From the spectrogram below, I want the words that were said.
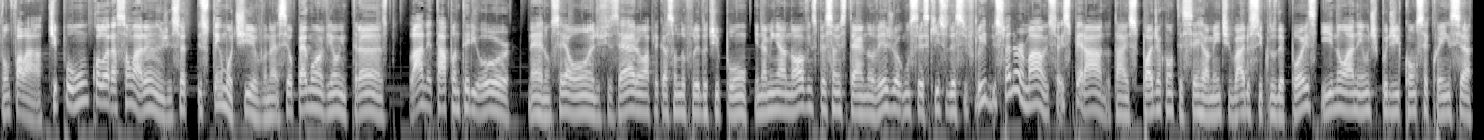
Vamos falar, tipo 1, coloração laranja, isso, é, isso tem um motivo, né? Se eu pego um avião em trânsito, lá na etapa anterior, né, não sei aonde, fizeram a aplicação do fluido tipo 1 e na minha nova inspeção externa eu vejo alguns resquícios desse fluido, isso é normal, isso é esperado, tá? Isso pode acontecer realmente vários ciclos depois e não há nenhum tipo de consequência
